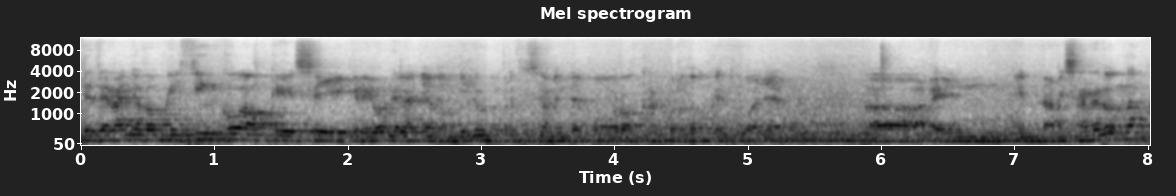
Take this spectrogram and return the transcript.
Desde el año 2005, aunque se creó en el año 2001 precisamente por Oscar Cordón, que estuvo ayer ah, en, una mesa redonda.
